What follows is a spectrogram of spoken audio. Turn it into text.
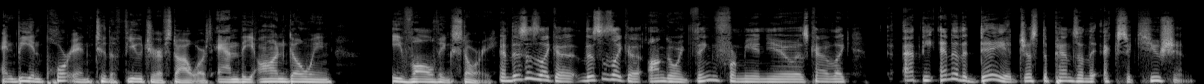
and be important to the future of Star Wars and the ongoing evolving story. And this is like a this is like an ongoing thing for me and you is kind of like at the end of the day it just depends on the execution.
